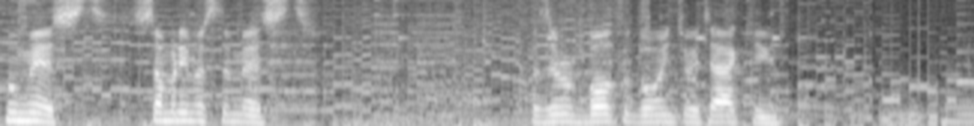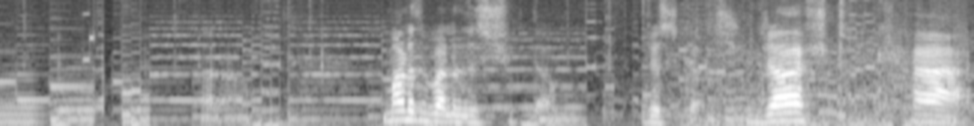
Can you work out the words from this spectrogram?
Who missed? Somebody must have missed. Because they were both going to attack you. I don't know. Might as well this shoot though. Just cause. Just cash.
